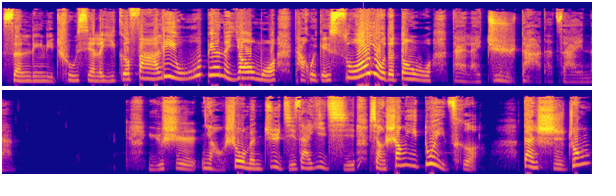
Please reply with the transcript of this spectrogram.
森林里出现了一个法力无边的妖魔，他会给所有的动物带来巨大的灾难。于是，鸟兽们聚集在一起，想商议对策，但始终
